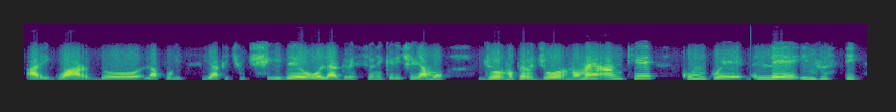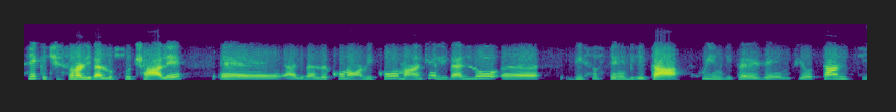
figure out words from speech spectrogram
a riguardo la polizia che ci uccide o le aggressioni che riceviamo giorno per giorno, ma è anche comunque le ingiustizie che ci sono a livello sociale, eh, a livello economico, ma anche a livello eh, di sostenibilità. Quindi, per esempio, tanti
